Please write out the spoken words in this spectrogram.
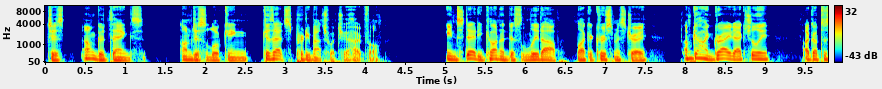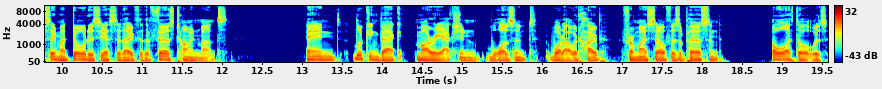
Just, "I'm good, thanks. I'm just looking," because that's pretty much what you hope for. Instead, he kind of just lit up like a Christmas tree. I'm going great, actually. I got to see my daughters yesterday for the first time in months. And looking back, my reaction wasn't what I would hope from myself as a person. All I thought was,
